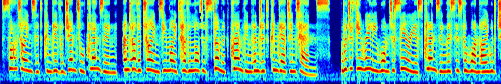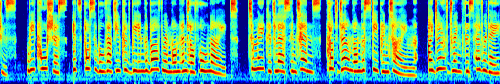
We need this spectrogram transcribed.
Sometimes it can give a gentle cleansing, and other times you might have a lot of stomach cramping and it can get intense. But if you really want a serious cleansing, this is the one I would choose. Be cautious, it's possible that you could be in the bathroom on and off all night. To make it less intense, cut down on the steeping time. I don't drink this every day,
